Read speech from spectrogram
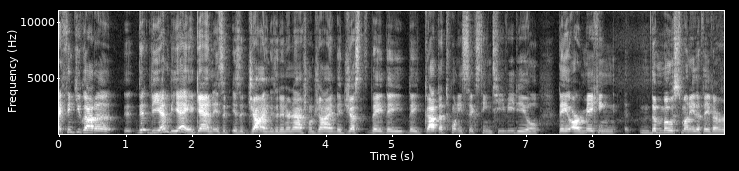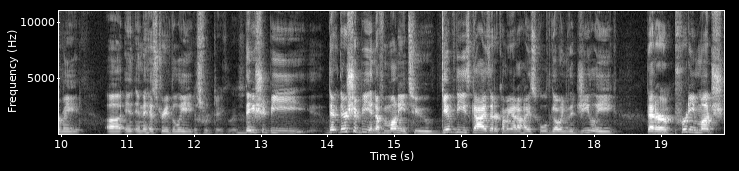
I think you gotta the, the NBA again is a, is a giant, is an international giant. They just they, they they got that 2016 TV deal. They are making the most money that they've ever made uh, in, in the history of the league It's ridiculous. they should be there, there should be enough money to give these guys that are coming out of high school going to the G League that are Yeah. pretty much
